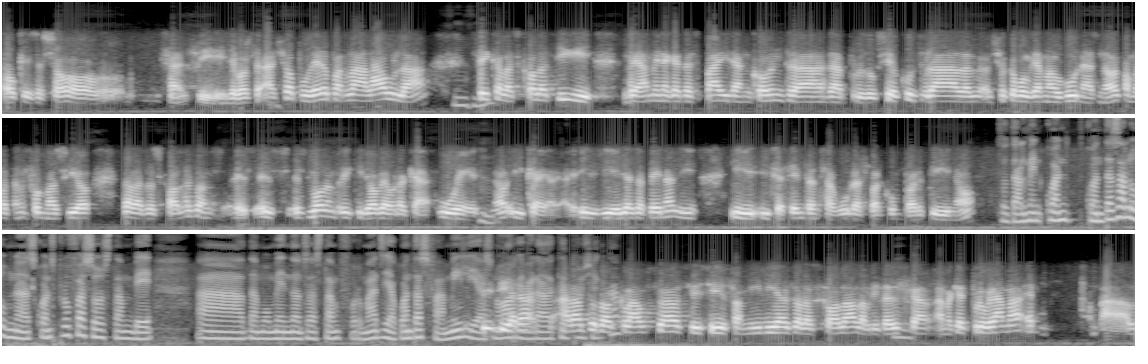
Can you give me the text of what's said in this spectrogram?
o què és això o, saps? I llavors això, poder-ho parlar a l'aula. Fer que l'escola sigui realment aquest espai d'encontre, de producció cultural, això que vulguem algunes, no? com a transformació de les escoles, doncs és, és, és molt enriquidor veure que ho és, no? i que ells i elles aprenen i, i, i se senten segures per compartir, no? Totalment. Quant, quantes alumnes, quants professors també eh, de moment doncs, estan formats i a quantes famílies sí, sí, no, ara, arribarà aquest ara projecte? tot el claustre, sí, sí, famílies de l'escola, la veritat és que amb aquest programa hem,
